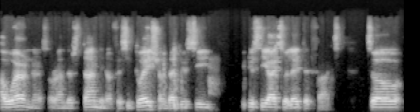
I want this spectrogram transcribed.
awareness or understanding of a situation that you see if you see isolated facts. So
